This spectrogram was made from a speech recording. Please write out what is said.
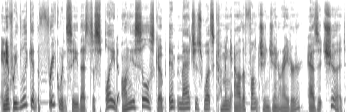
And if we look at the frequency that's displayed on the oscilloscope, it matches what's coming out of the function generator as it should.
